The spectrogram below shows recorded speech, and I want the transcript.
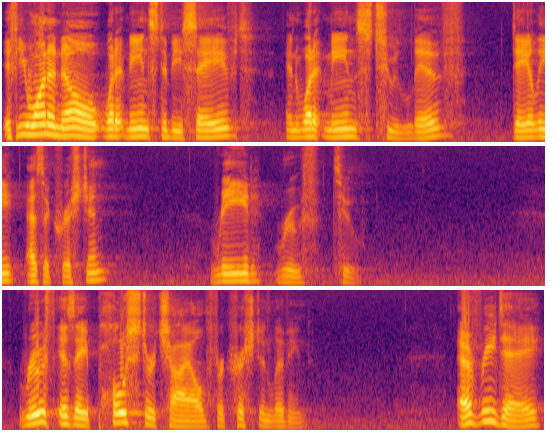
If you want to know what it means to be saved and what it means to live daily as a Christian, read Ruth 2. Ruth is a poster child for Christian living. Every day,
